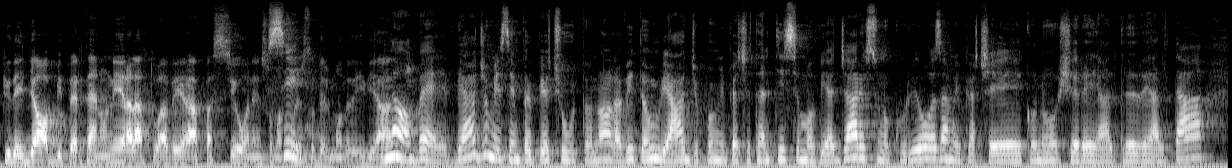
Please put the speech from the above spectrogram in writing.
più degli hobby per te, non era la tua vera passione, insomma, sì. questo del mondo dei viaggi? No, beh, il viaggio mi è sempre piaciuto, no? La vita è un viaggio, poi mi piace tantissimo viaggiare, sono curiosa, mi piace conoscere altre realtà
